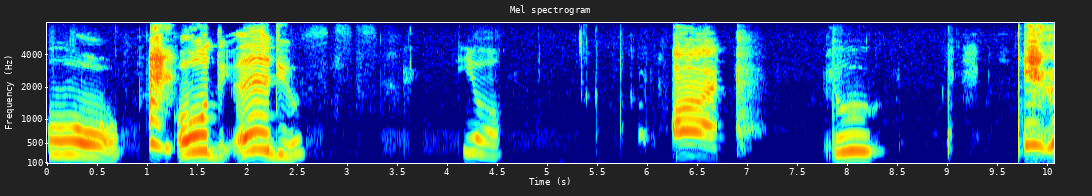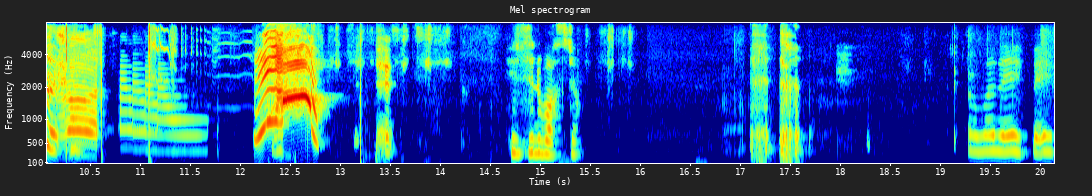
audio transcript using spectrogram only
Oo. O di- e diyor yapıyor. Ay. Dur. Hepsini basacağım. Ama be be.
